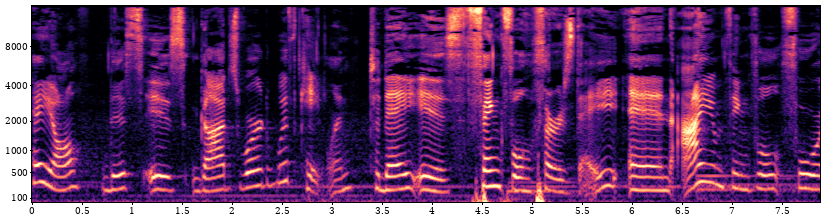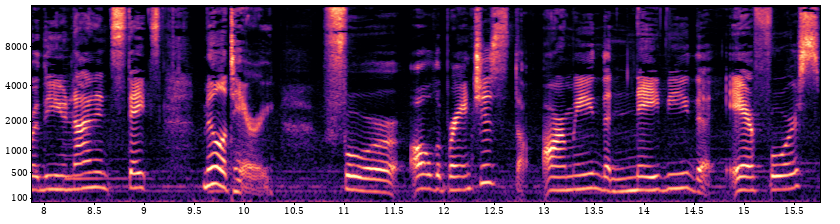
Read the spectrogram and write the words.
Hey y'all, this is God's Word with Caitlin. Today is Thankful Thursday, and I am thankful for the United States military, for all the branches the Army, the Navy, the Air Force,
